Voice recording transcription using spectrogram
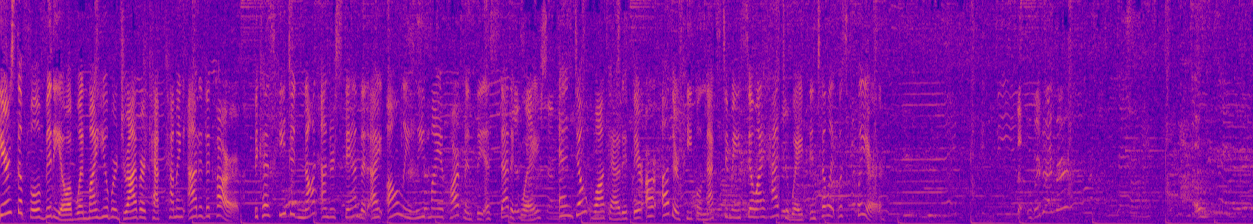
Here's the full video of when my Uber driver kept coming out of the car because he did not understand that I only leave my apartment the aesthetic way and don't walk out if there are other people next to me so I had to wait until it was clear. The Uber driver? Oh.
